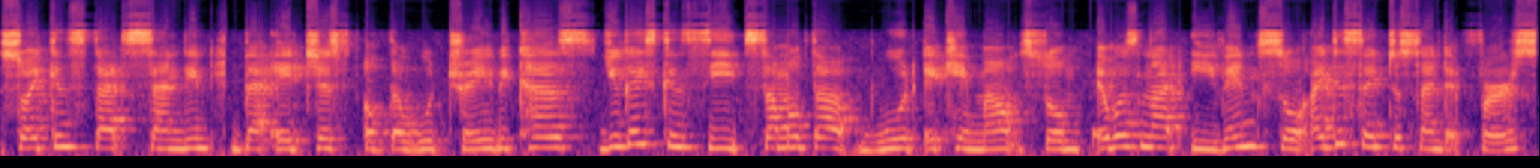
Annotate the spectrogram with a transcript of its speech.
so I can start sanding the edges of the wood tray because you guys can see some of the wood it came out so it was not even. So I decided to sand it first.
